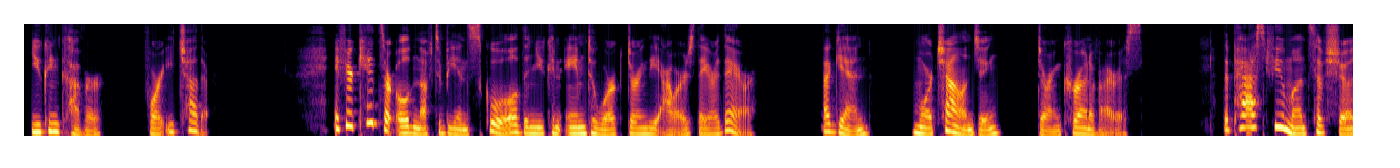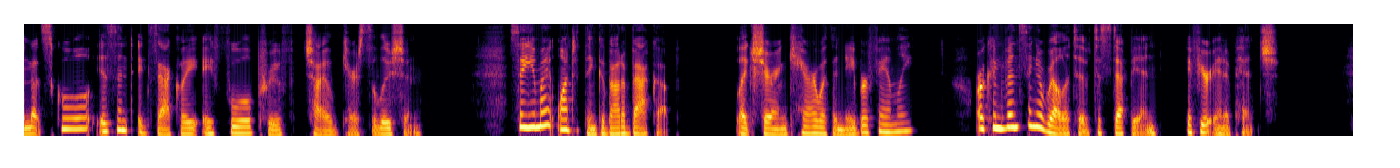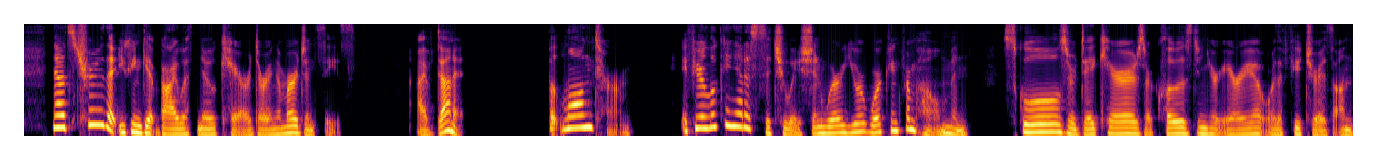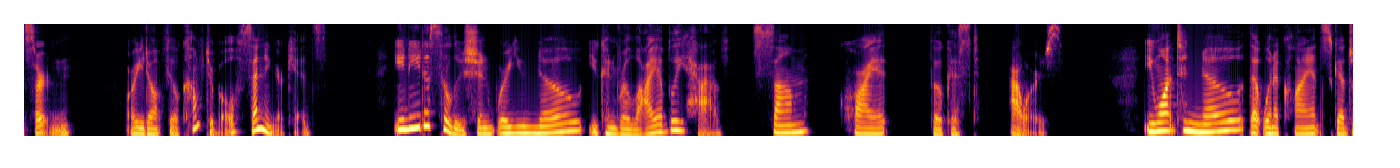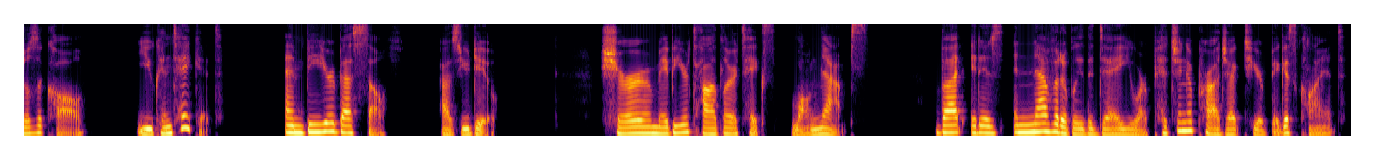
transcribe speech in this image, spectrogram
You can cover for each other. If your kids are old enough to be in school, then you can aim to work during the hours they are there. Again, more challenging during coronavirus. The past few months have shown that school isn't exactly a foolproof childcare solution. So you might want to think about a backup, like sharing care with a neighbor family or convincing a relative to step in if you're in a pinch. Now, it's true that you can get by with no care during emergencies. I've done it. But long term, if you're looking at a situation where you're working from home and schools or daycares are closed in your area or the future is uncertain, or you don't feel comfortable sending your kids, you need a solution where you know you can reliably have some quiet, focused hours. You want to know that when a client schedules a call, you can take it and be your best self as you do. Sure, maybe your toddler takes long naps but it is inevitably the day you are pitching a project to your biggest client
